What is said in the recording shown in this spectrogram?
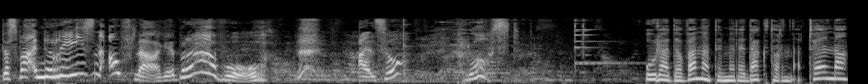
Das war eine Riesenauflage. Bravo. Also, Prost. Uradowana tym redaktor naczelna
